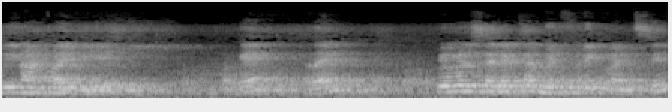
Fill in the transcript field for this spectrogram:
V naught by va okay? Right? We will select a mid frequency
